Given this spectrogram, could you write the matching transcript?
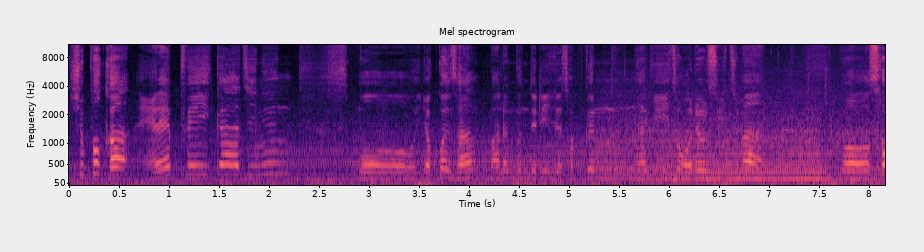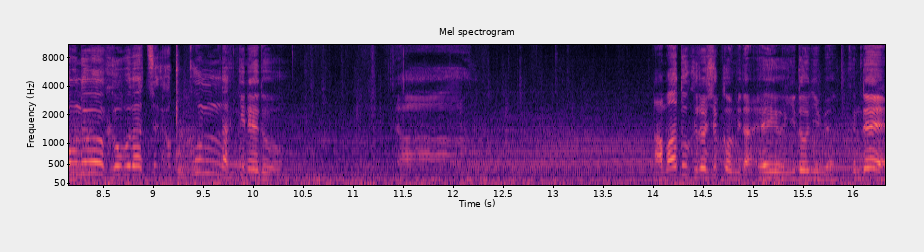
슈퍼카 LFA까지는 뭐 여건상 많은 분들이 이제 접근하기 좀 어려울 수 있지만 뭐 성능은 그거보다 조금 낮긴 해도 아마도 그러실 겁니다. 에휴 이 돈이면 근데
